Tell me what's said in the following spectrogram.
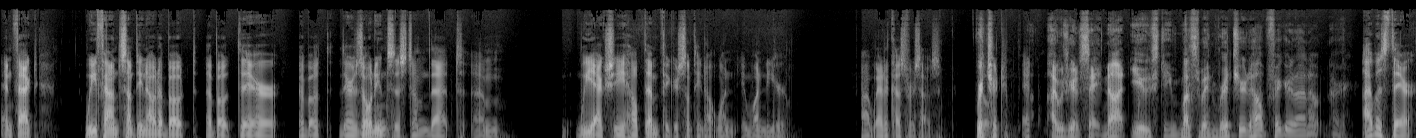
in fact, we found something out about about their about their zoning system that um, we actually helped them figure something out one in one year uh, at a customer's house. Richard, at, I was going to say, not you, Steve. Must have been Richard helped figure that out. Or I was there.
